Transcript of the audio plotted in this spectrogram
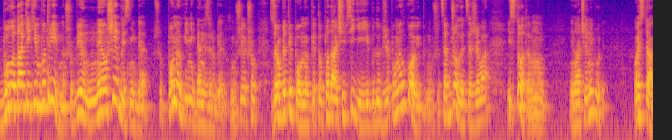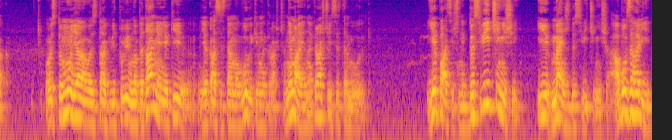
було так, як їм потрібно, щоб ви не ошиблись ніде, щоб помилки ніде не зробили. Тому що якщо зробити помилки, то подальші всі дії будуть вже помилкові, тому що це бджоли, це жива істота, ну, іначе не буде. Ось так. Ось тому я ось так відповів на питання, які, яка система вуликів найкраща. Немає найкращої системи вуликів. Є пасічник досвідченіший і менш досвідченіший, або взагалі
